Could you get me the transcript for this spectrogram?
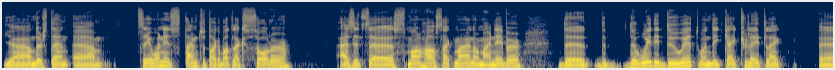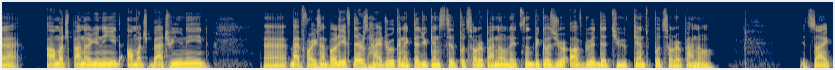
Yeah, I understand. Um, see, when it's time to talk about like solar, as it's a small house like mine or my neighbor, the the the way they do it when they calculate like uh, how much panel you need, how much battery you need. Uh, but for example, if there's hydro connected, you can still put solar panel. It's not because you're off grid that you can't put solar panel. It's like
